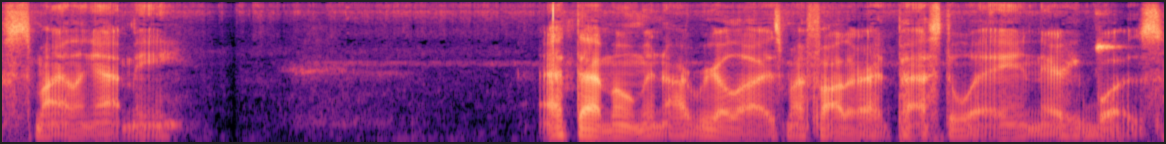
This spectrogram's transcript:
smiling at me at that moment, I realized my father had passed away, and there he was,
